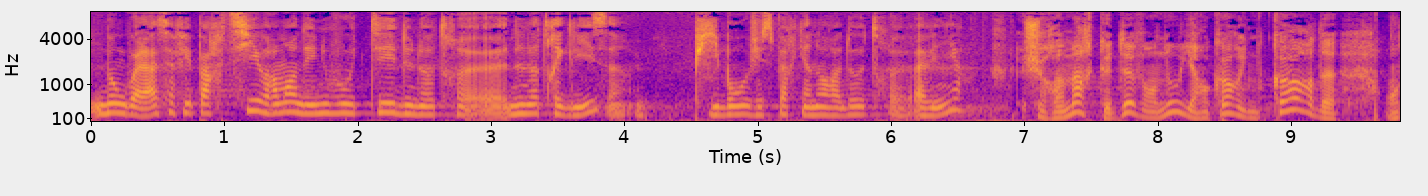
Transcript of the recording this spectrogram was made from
Donc voilà, ça fait partie vraiment des nouveautés de notre, euh, de notre église. Puis bon, j'espère qu'il y en aura d'autres euh, à venir. Je remarque que devant nous, il y a encore une corde. On,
